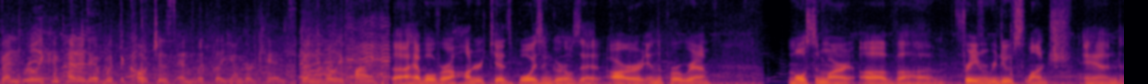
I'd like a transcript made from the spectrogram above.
been really competitive with the coaches and with the younger kids. It's been really fun. I have over 100 kids, boys and girls, that are in the program. Most of them are of um, free and reduced lunch and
